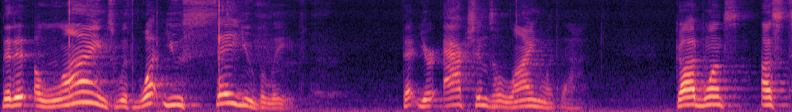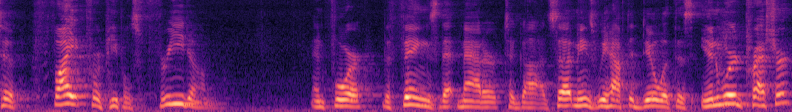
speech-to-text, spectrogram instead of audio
that it aligns with what you say you believe, that your actions align with that. God wants us to fight for people's freedom and for the things that matter to God. So that means we have to deal with this inward pressure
